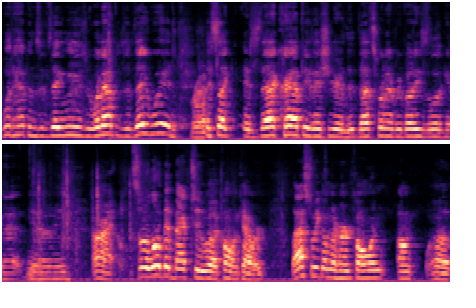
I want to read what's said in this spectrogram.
"What happens if they lose?" or "What happens if they win?" Right. It's like it's that crappy this year that that's what everybody's looking at. You Yeah. know what I mean? All right. So a little bit back to uh, Colin Cowherd. Last week on the herd, Colin on uh,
